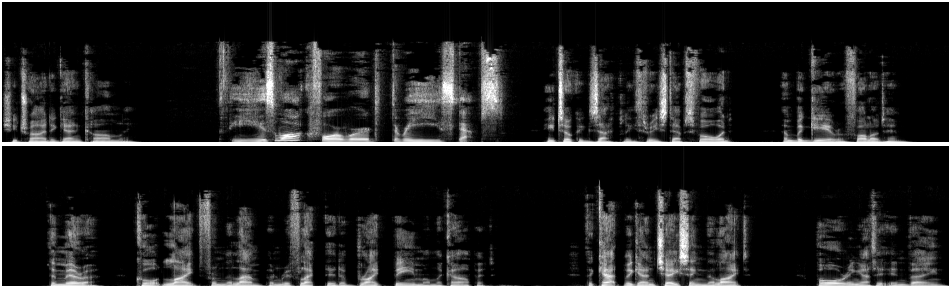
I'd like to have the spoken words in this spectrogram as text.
She tried again calmly. please walk forward three steps. He took exactly three steps forward, and Bagheera followed him. The mirror caught light from the lamp and reflected a bright beam on the carpet. The cat began chasing the light, pawing at it in vain.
